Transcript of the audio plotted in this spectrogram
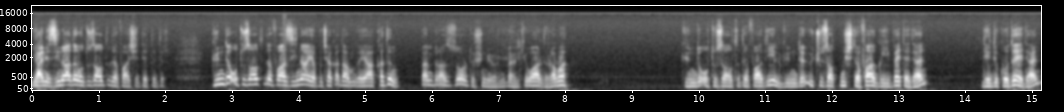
Yani zinadan 36 defa şiddetlidir. Günde 36 defa zina yapacak adam veya kadın ben biraz zor düşünüyorum belki vardır ama günde 36 defa değil günde 360 defa gıybet eden, dedikodu eden,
